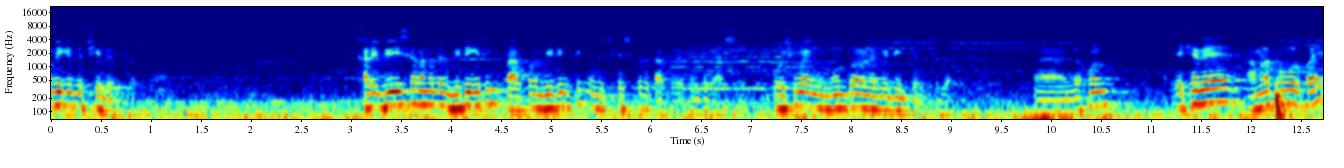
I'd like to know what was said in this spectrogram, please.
উনি কিন্তু ছিল ছিলই সবসময় খালি ডিজি স্যার আমাদের মিটিংয়ে ছিল তারপর মিটিং থেকে উনি শেষ করে তারপরে এখান থেকে আসে ওই সময় মন্ত্রণালয়ের মিটিং চলছিল। যখন এখানে আমরা খবর পাই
